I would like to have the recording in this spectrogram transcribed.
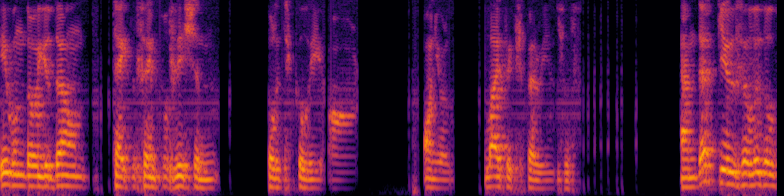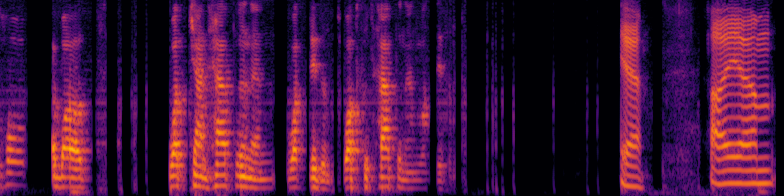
even though you don't take the same position politically or on your life experiences, and that gives a little hope about what can happen and what didn't, what could happen and what didn't. Yeah, I um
